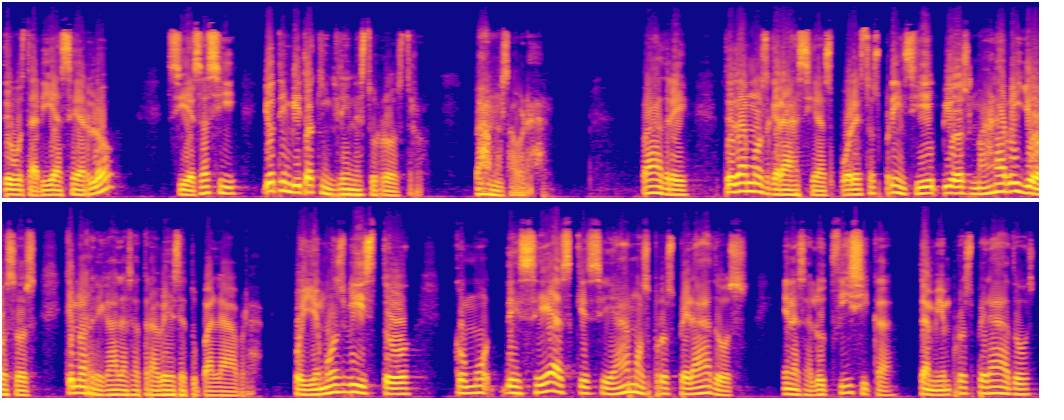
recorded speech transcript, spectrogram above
¿Te gustaría hacerlo? Si es así, yo te invito a que inclines tu rostro. Vamos a orar. Padre, te damos gracias por estos principios maravillosos que nos regalas a través de tu palabra. Hoy hemos visto como deseas que seamos prosperados en la salud física, también prosperados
